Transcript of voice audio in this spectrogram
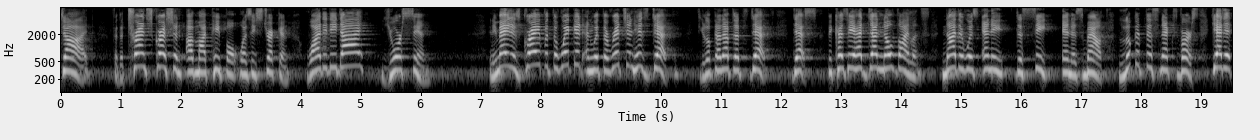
Died. For the transgression of my people was he stricken. Why did he die? Your sin. And he made his grave with the wicked and with the rich in his death. If you look that up, that's death. Death. Because he had done no violence, neither was any deceit in his mouth. Look at this next verse. Yet it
